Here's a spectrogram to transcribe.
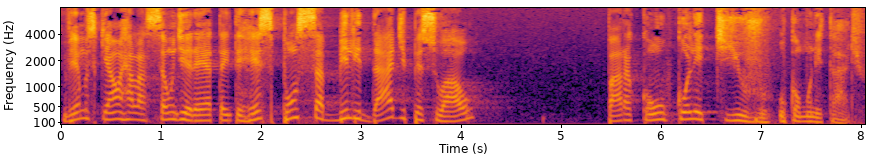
vemos que há uma relação direta entre responsabilidade pessoal para com o coletivo, o comunitário.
